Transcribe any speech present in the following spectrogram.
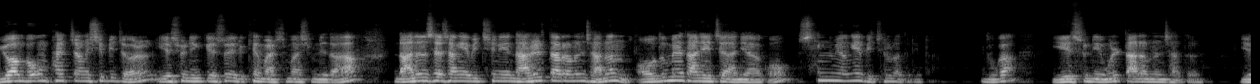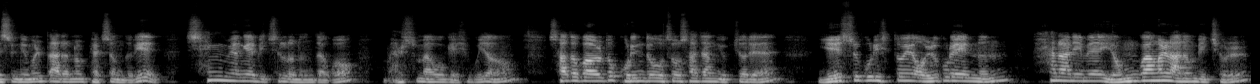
요한복음 8장 12절 예수님께서 이렇게 말씀하십니다. 나는 세상의 빛이니 나를 따르는 자는 어둠에 다니지 아니하고 생명의 빛을 얻으리라. 누가 예수님을 따르는 자들, 예수님을 따르는 백성들이 생명의 빛을 얻는다고 말씀하고 계시고요. 사도 바울도 고린도후서 4장 6절에 예수 그리스도의 얼굴에 있는 하나님의 영광을 아는 빛을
